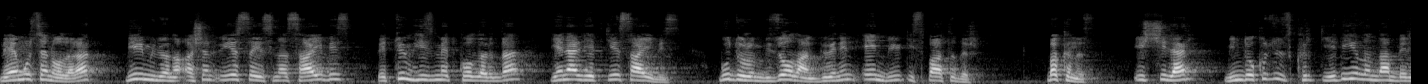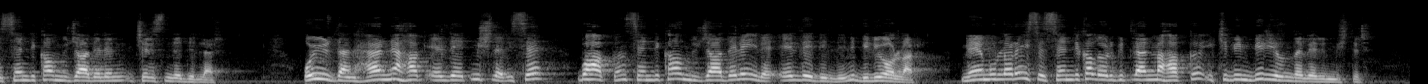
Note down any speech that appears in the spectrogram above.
Memur Sen olarak 1 milyona aşan üye sayısına sahibiz ve tüm hizmet kollarında genel yetkiye sahibiz. Bu durum bize olan güvenin en büyük ispatıdır. Bakınız, işçiler 1947 yılından beri sendikal mücadelenin içerisindedirler. O yüzden her ne hak elde etmişler ise bu hakkın sendikal mücadele ile elde edildiğini biliyorlar. Memurlara ise sendikal örgütlenme hakkı 2001 yılında verilmiştir.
